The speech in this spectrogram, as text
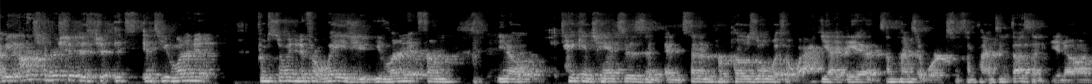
I mean, entrepreneurship is just it's it's you learn it from so many different ways. You you learn it from you know taking chances and, and sending a proposal with a wacky idea, and sometimes it works and sometimes it doesn't. You know, and,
